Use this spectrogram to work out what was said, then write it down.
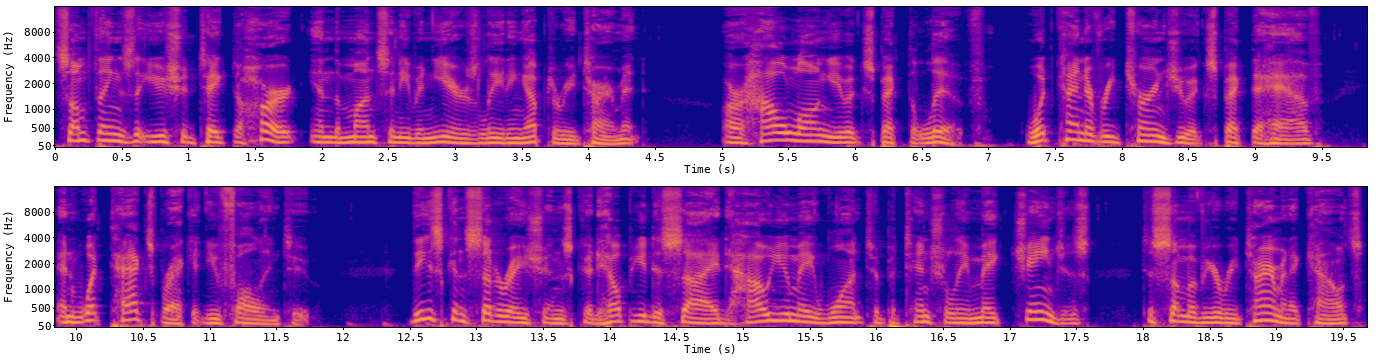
Some things that you should take to heart in the months and even years leading up to retirement are how long you expect to live, what kind of returns you expect to have, and what tax bracket you fall into. These considerations could help you decide how you may want to potentially make changes to some of your retirement accounts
